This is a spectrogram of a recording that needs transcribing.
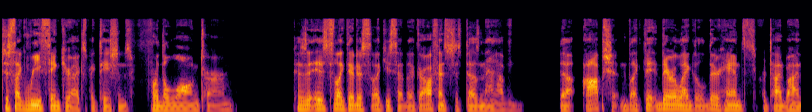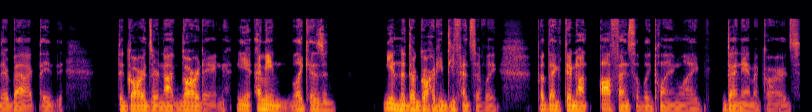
Just like rethink your expectations for the long term, because it's like they're just like you said, like their offense just doesn't have the option. Like they, they're like their hands are tied behind their back. They the guards are not guarding. Yeah, I mean, like as a you know they're guarding defensively, but like they're not offensively playing like dynamic guards.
